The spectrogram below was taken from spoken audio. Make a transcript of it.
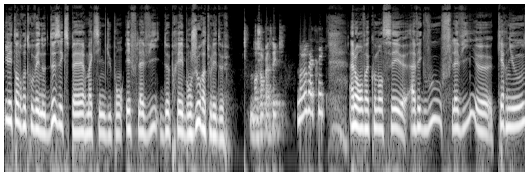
Il est temps de retrouver nos deux experts, Maxime Dupont et Flavie Depré. Bonjour à tous les deux. Bonjour Patrick. Bonjour Patrick. Alors on va commencer avec vous, Flavie. Euh, Care News,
